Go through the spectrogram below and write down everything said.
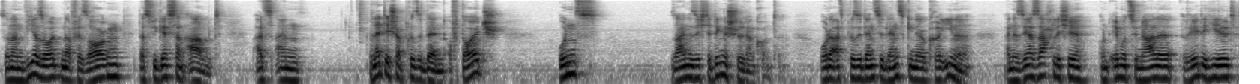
Sondern wir sollten dafür sorgen, dass wie gestern Abend, als ein lettischer Präsident auf Deutsch uns seine Sicht der Dinge schildern konnte. Oder als Präsident Zelensky in der Ukraine eine sehr sachliche und emotionale Rede hielt,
